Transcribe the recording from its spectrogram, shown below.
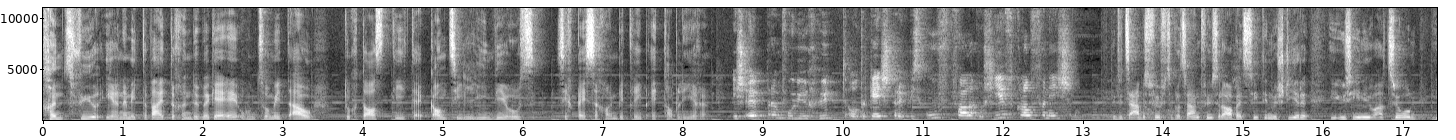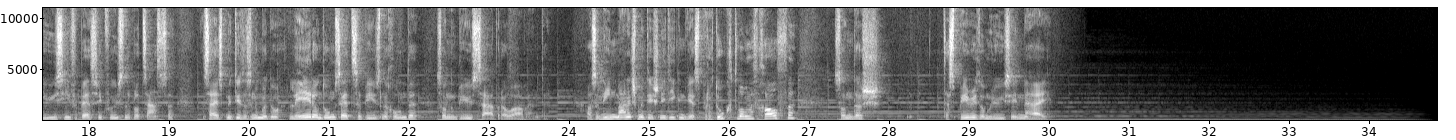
das Feuer ihren Mitarbeitern übergeben können und somit auch durch das die, der ganze Lean-Virus sich besser im Betrieb etablieren kann. Ist jemandem von euch heute oder gestern etwas aufgefallen, was schiefgelaufen ist? Wir 10 bis 15 Prozent unserer Arbeitszeit investieren in unsere Innovation, in unsere Verbesserung von unseren Prozessen. Das heisst, wir tun das nicht nur lehren und umsetzen bei unseren Kunden, sondern bei uns selber auch anwenden. Also Lean Management ist nicht irgendwie ein Produkt, das wir verkaufen, sondern das ist der Spirit, den wir in uns haben.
